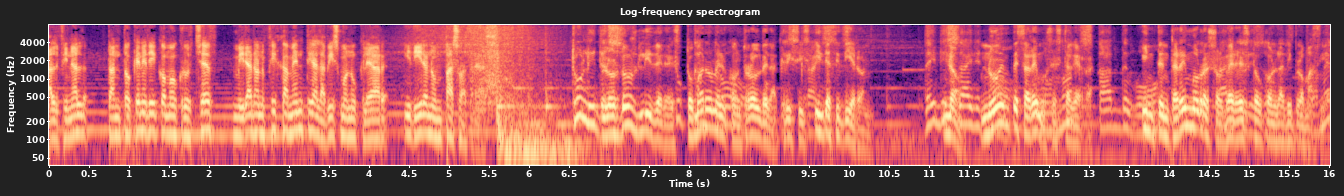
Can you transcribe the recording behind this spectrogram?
Al final, tanto Kennedy como Khrushchev miraron fijamente al abismo nuclear y dieron un paso atrás. Los dos líderes tomaron el control de la crisis y decidieron, no, no empezaremos esta guerra. Intentaremos resolver esto con la diplomacia.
